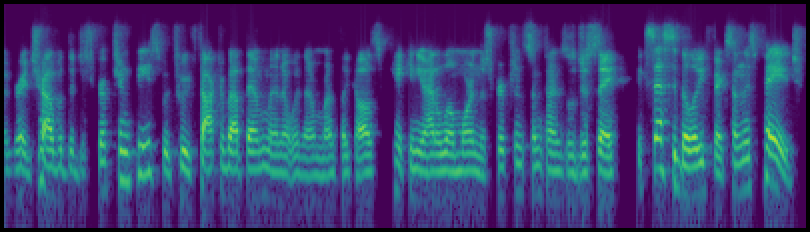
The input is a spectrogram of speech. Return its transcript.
a- great job with the description piece, which we've talked about them in it with our monthly calls. Hey, can you add a little more in the description? Sometimes we'll just say accessibility fix on this page.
